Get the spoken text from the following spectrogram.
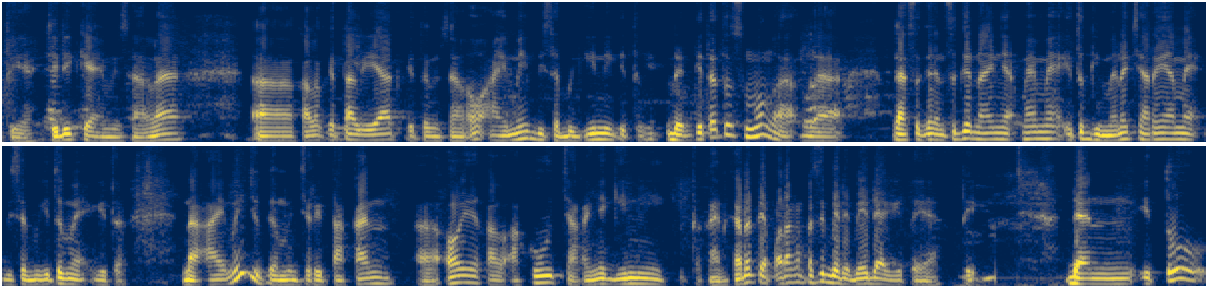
gitu ya. Jadi kayak misalnya uh, kalau kita lihat gitu misalnya oh Aime bisa begini gitu. Dan kita tuh semua nggak nggak nggak segan-segan nanya Meme itu gimana caranya Me bisa begitu Me gitu. Nah Aime juga menceritakan uh, oh ya kalau aku caranya gini gitu kan. Karena tiap orang kan pasti beda-beda gitu ya dan itu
